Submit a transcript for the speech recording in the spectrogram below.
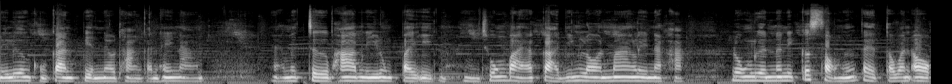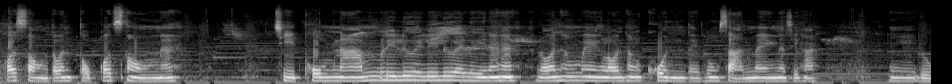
ในเรื่องของการเปลี่ยนแนวทางการให้น้ำนะมาเจอภาพนี้ลงไปอีก ช่วงบ่ายอากาศยิ่งร้อนมากเลยนะคะโรงเรือนนันนิดก็ส่องตั้งแต่ตะวันออกก็ส่อง ตะวันตกก็ส่องนะ ฉีดพรมน้ำเรื่อยๆเรื่อยๆเลยนะคะร้อนทั้งแมงร้อนทั้งคนแต่สงสารแมงนะสิคะนี่ดู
